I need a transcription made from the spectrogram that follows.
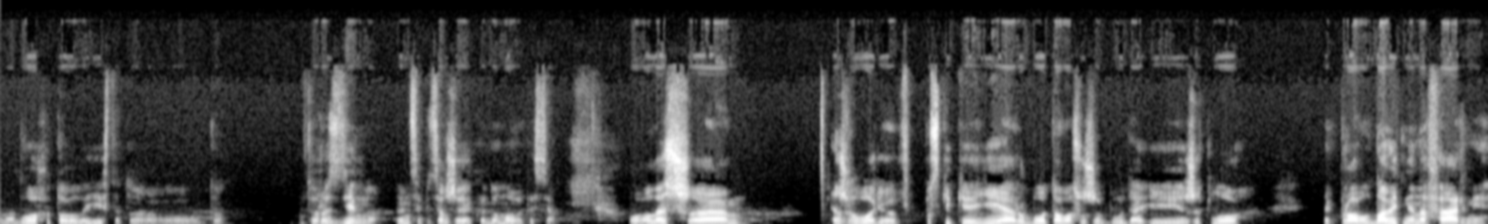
на двох, готували їсти, то, то, то роздільно. В принципі, це вже як ви домовитеся. О, але ж е, я ж говорю, оскільки є робота, у вас вже буде і житло, як правило, навіть не на фермі,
